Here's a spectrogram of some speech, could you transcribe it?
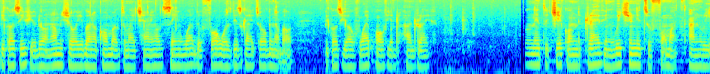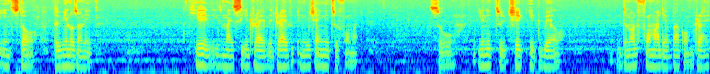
Because if you don't i'm sure you're gonna come back to my channel saying what the fuck was this guy talking about? Because you have wiped off your hard drive. You will need to check on the drive in which you need to format and reinstall the Windows on it. Here is my C drive the drive in which I need to format. So you need to check it well. Do not format your backup drive.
